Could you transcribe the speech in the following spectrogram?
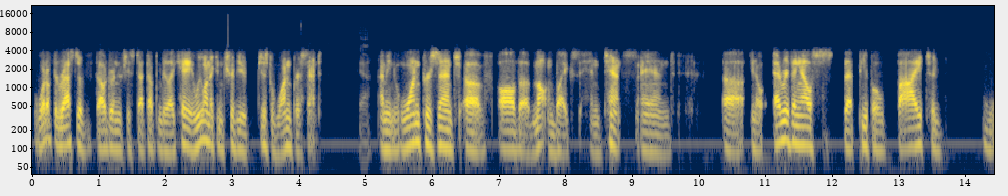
What if the rest of the outdoor industry stepped up and be like, hey, we want to contribute just 1%? Yeah. I mean, 1% of all the mountain bikes and tents and, uh, you know, everything else that people buy to you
